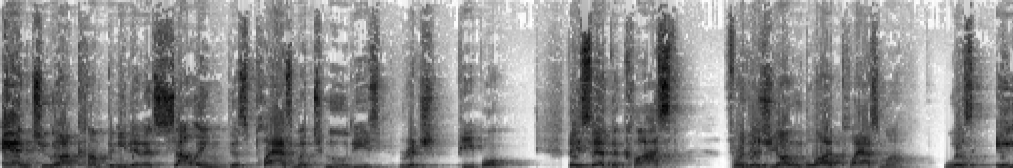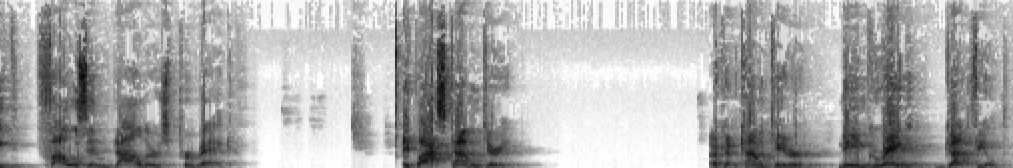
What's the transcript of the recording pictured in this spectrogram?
and to a company that is selling this plasma to these rich people, they said the cost for this young blood plasma was $8,000 per bag. A Fox commentary, a commentator named Greg Gutfeld,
